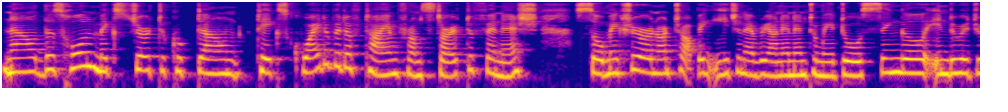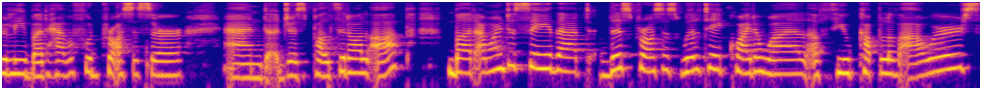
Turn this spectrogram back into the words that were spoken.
now, this whole mixture to cook down takes quite a bit of time from start to finish. So make sure you're not chopping each and every onion and tomato single individually, but have a food processor and just pulse it all up. But I wanted to say that this process will take quite a while, a few couple of hours,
